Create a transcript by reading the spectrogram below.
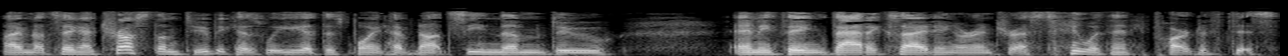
I'm not saying I trust them to because we at this point have not seen them do anything that exciting or interesting with any part of this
